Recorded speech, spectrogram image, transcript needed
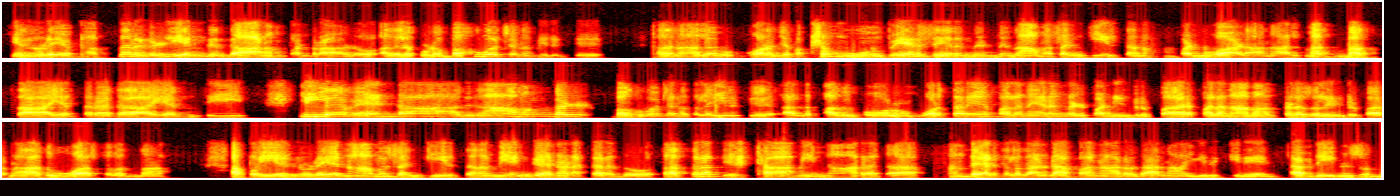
என்னுடைய பக்தர்கள் எங்க கானம் பண்றாளோ அதுல கூட பகுவச்சனம் இருக்கு. அதனால குறைஞ்ச பட்சம் மூணு பேர் சேர்ந்துட்டு நாம சங்கீர்த்தனம் பண்ணுவாளானால் மத் பக்தா எத்திர காயந்தி இல்ல வேண்டாம் அது நாமங்கள் பகுவச்சனத்துல இருக்கு. அந்த அது போரும். ஒருத்தரே பல நேரங்கள் பண்ணிட்டு இருப்பார் பல நாமாக்களை சொல்லிட்டு இருப்பாருன்னா அதுவும் வாஸ்தவம் தான் அப்ப என்னுடைய நாம சங்கீர்த்தனம் எங்க நடக்கிறதோ தத்திர திஷ்டாமி நாரதா. அந்த இடத்துல தாண்டாப்பா நாரதா நான் இருக்கிறேன் அப்படின்னு சொன்ன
